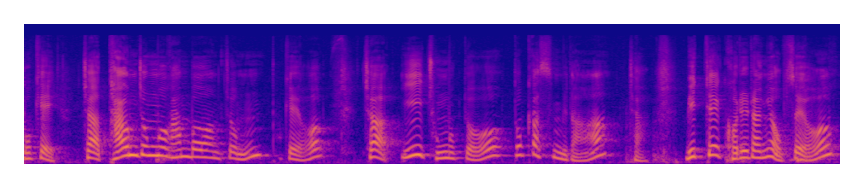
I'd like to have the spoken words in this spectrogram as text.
오케이. 자, 다음 종목 한번 좀 볼게요. 자, 이 종목도 똑같습니다. 자, 밑에 거래량이 없어요.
